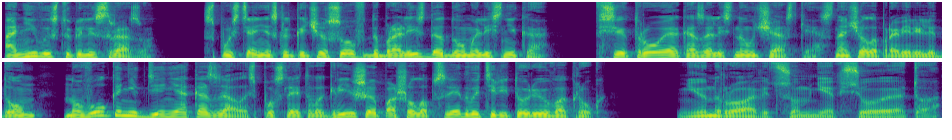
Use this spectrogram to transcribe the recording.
Они выступили сразу. Спустя несколько часов добрались до дома лесника. Все трое оказались на участке. Сначала проверили дом, но волка нигде не оказалось. После этого Гриша пошел обследовать территорию вокруг. «Не нравится мне все это»,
